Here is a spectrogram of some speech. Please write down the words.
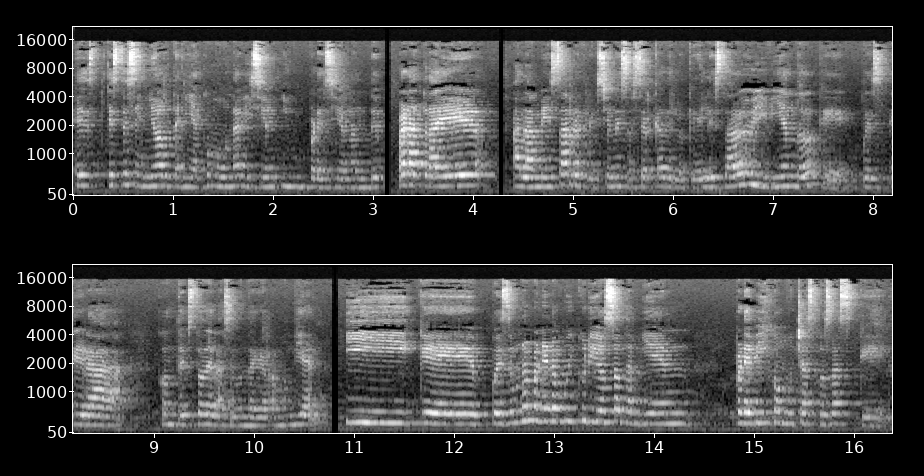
este señor tenía como una visión impresionante para traer a la mesa reflexiones acerca de lo que él estaba viviendo, que pues era contexto de la Segunda Guerra Mundial, y que pues de una manera muy curiosa también predijo muchas cosas que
